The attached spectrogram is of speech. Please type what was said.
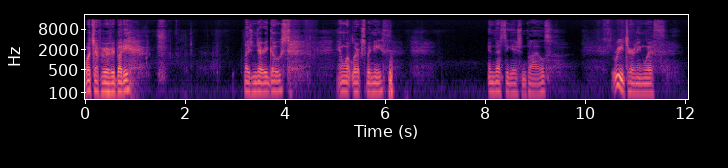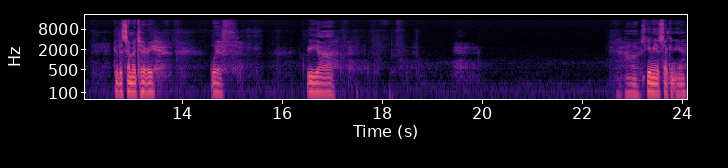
What's up, everybody? Legendary Ghost and what lurks beneath. Investigation files. Returning with to the cemetery with the uh, uh, just give me a second here.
